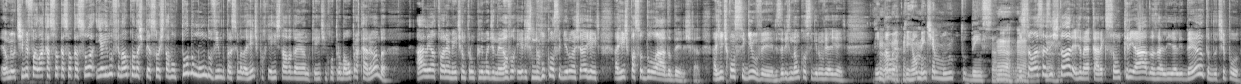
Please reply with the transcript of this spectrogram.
é, o meu time foi lá, caçou, caçou, caçou. E aí no final, quando as pessoas estavam todo mundo vindo para cima da gente, porque a gente tava ganhando, porque a gente encontrou baú pra caramba, aleatoriamente entrou um clima de névoa e eles não conseguiram achar a gente. A gente passou do lado deles, cara. A gente conseguiu ver eles, eles não conseguiram ver a gente. Então, é porque realmente é muito densa. Né? É, é. E são essas histórias, né, cara, que são criadas ali ali dentro do tipo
